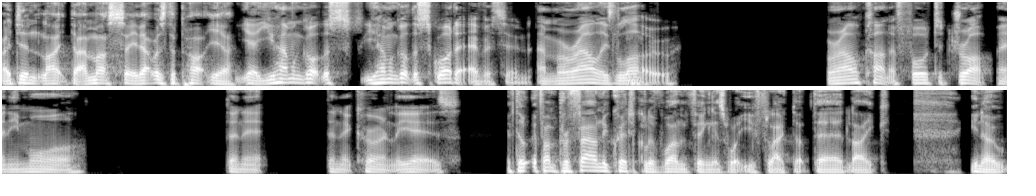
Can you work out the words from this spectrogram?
I didn't like that. I must say that was the part. Yeah, Yeah, you haven't got the you haven't got the squad at Everton, and morale is hmm. low. Morale can't afford to drop any more than it than it currently is. If, I'm profoundly critical of one thing, is what you flagged up there. Like, you know,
